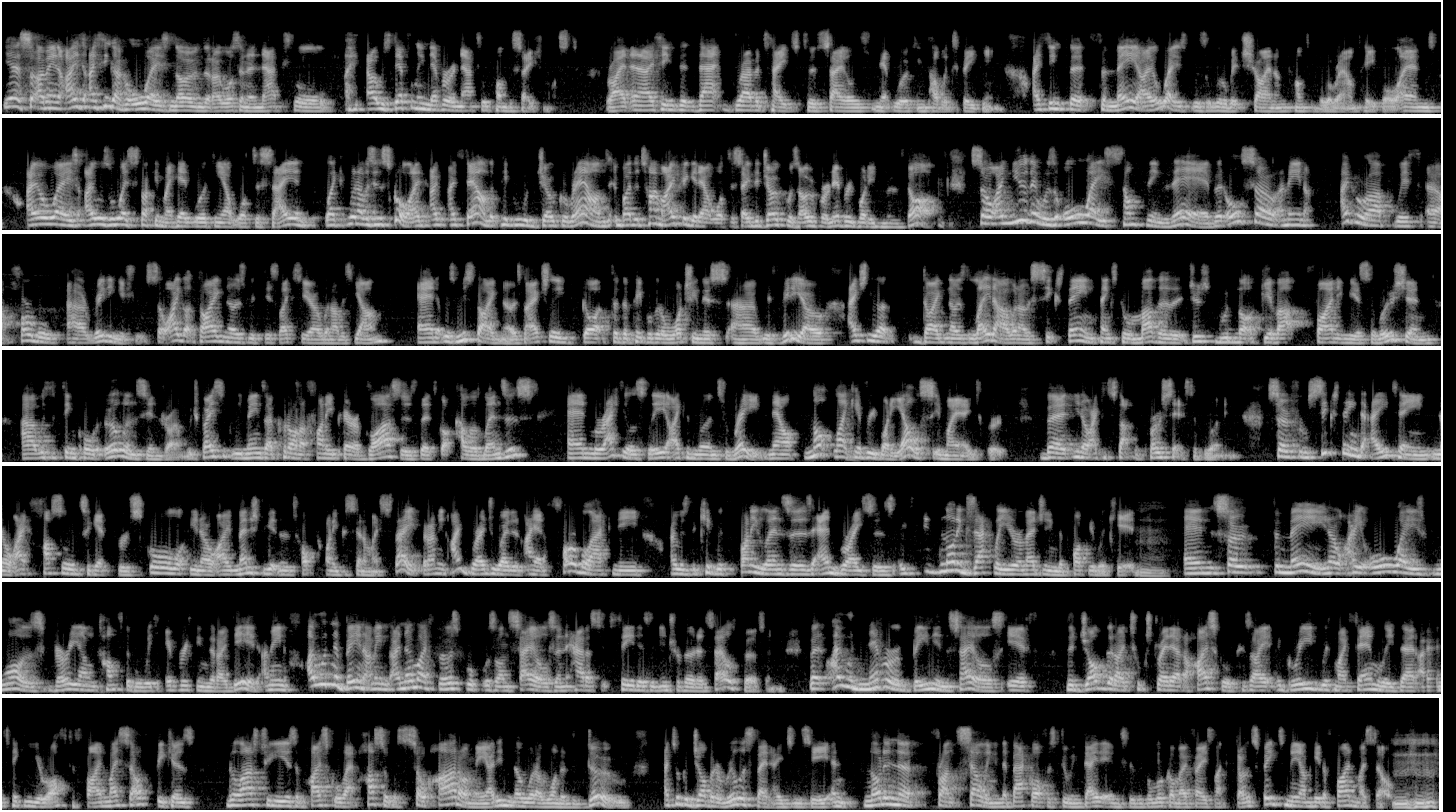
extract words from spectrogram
Yes, I mean, I, I think I've always known that I wasn't a natural, I, I was definitely never a natural conversationalist right? And I think that that gravitates to sales, networking, public speaking. I think that for me, I always was a little bit shy and uncomfortable around people. And I always, I was always stuck in my head working out what to say. And like when I was in school, I, I, I found that people would joke around. And by the time I figured out what to say, the joke was over and everybody moved on. So I knew there was always something there. But also, I mean, I grew up with uh, horrible uh, reading issues. So I got diagnosed with dyslexia when I was young and it was misdiagnosed. I actually got, for the people that are watching this uh, with video, I actually got diagnosed later when I was 16, thanks to a mother that just would not give up finding me a solution uh, with a thing called Irlen syndrome, which basically means I put on a funny pair of glasses that's got colored lenses, and miraculously, I can learn to read. Now, not like everybody else in my age group, but you know, I could start the process of learning. So from 16 to 18, you know, I hustled to get through school. You know, I managed to get in the top 20% of my state. But I mean, I graduated, I had horrible acne. I was the kid with funny lenses and braces. It's not exactly you're imagining the popular kid. Mm. And so for me, you know, I always was very uncomfortable with everything that I did. I mean, I wouldn't have been, I mean, I know my first book was on sales and how to succeed as an introverted salesperson, but I would never have been in sales if the job that I took straight out of high school, because I agreed with my family that I'd take a year off to find myself because the last two years of high school, that hustle was so hard on me. I didn't know what I wanted to do. I took a job at a real estate agency and not in the front selling, in the back office doing data entry with a look on my face like, don't speak to me. I'm here to find myself. Mm-hmm.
